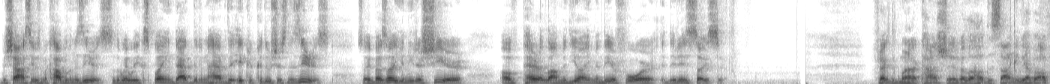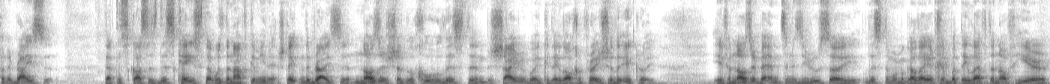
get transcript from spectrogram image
Bishasi was Makabal Naziris. So the way we explained, that didn't have the Ikr Kedushas Naziris. So Ibazah, you need a shear of Peralamid Yoim, and therefore it is Soiser. we have often a Braise that discusses this case that was the Nafkamina. Steht in the Braise, Nozer shagelchuhu listim v'shayru boy kedei locha freishe le'ikroi. If a Nozer be'emtzen is Yerusai, listim were megaleichem, but they left enough here,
